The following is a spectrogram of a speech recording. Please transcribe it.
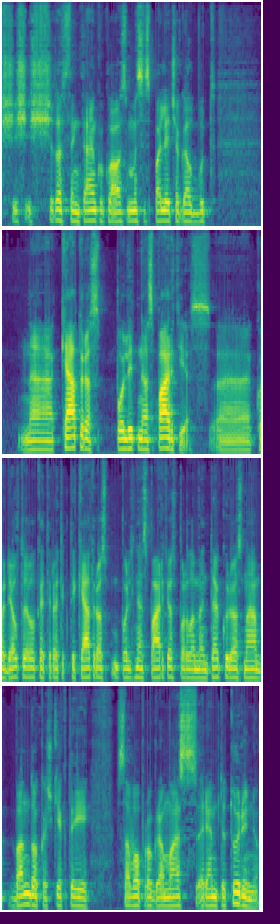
šitas think tankų klausimas jis paliečia galbūt, na, keturias politinės partijas. Kodėl? Todėl, kad yra tik tai keturios politinės partijos parlamente, kurios, na, bando kažkiek tai savo programas remti turiniu.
